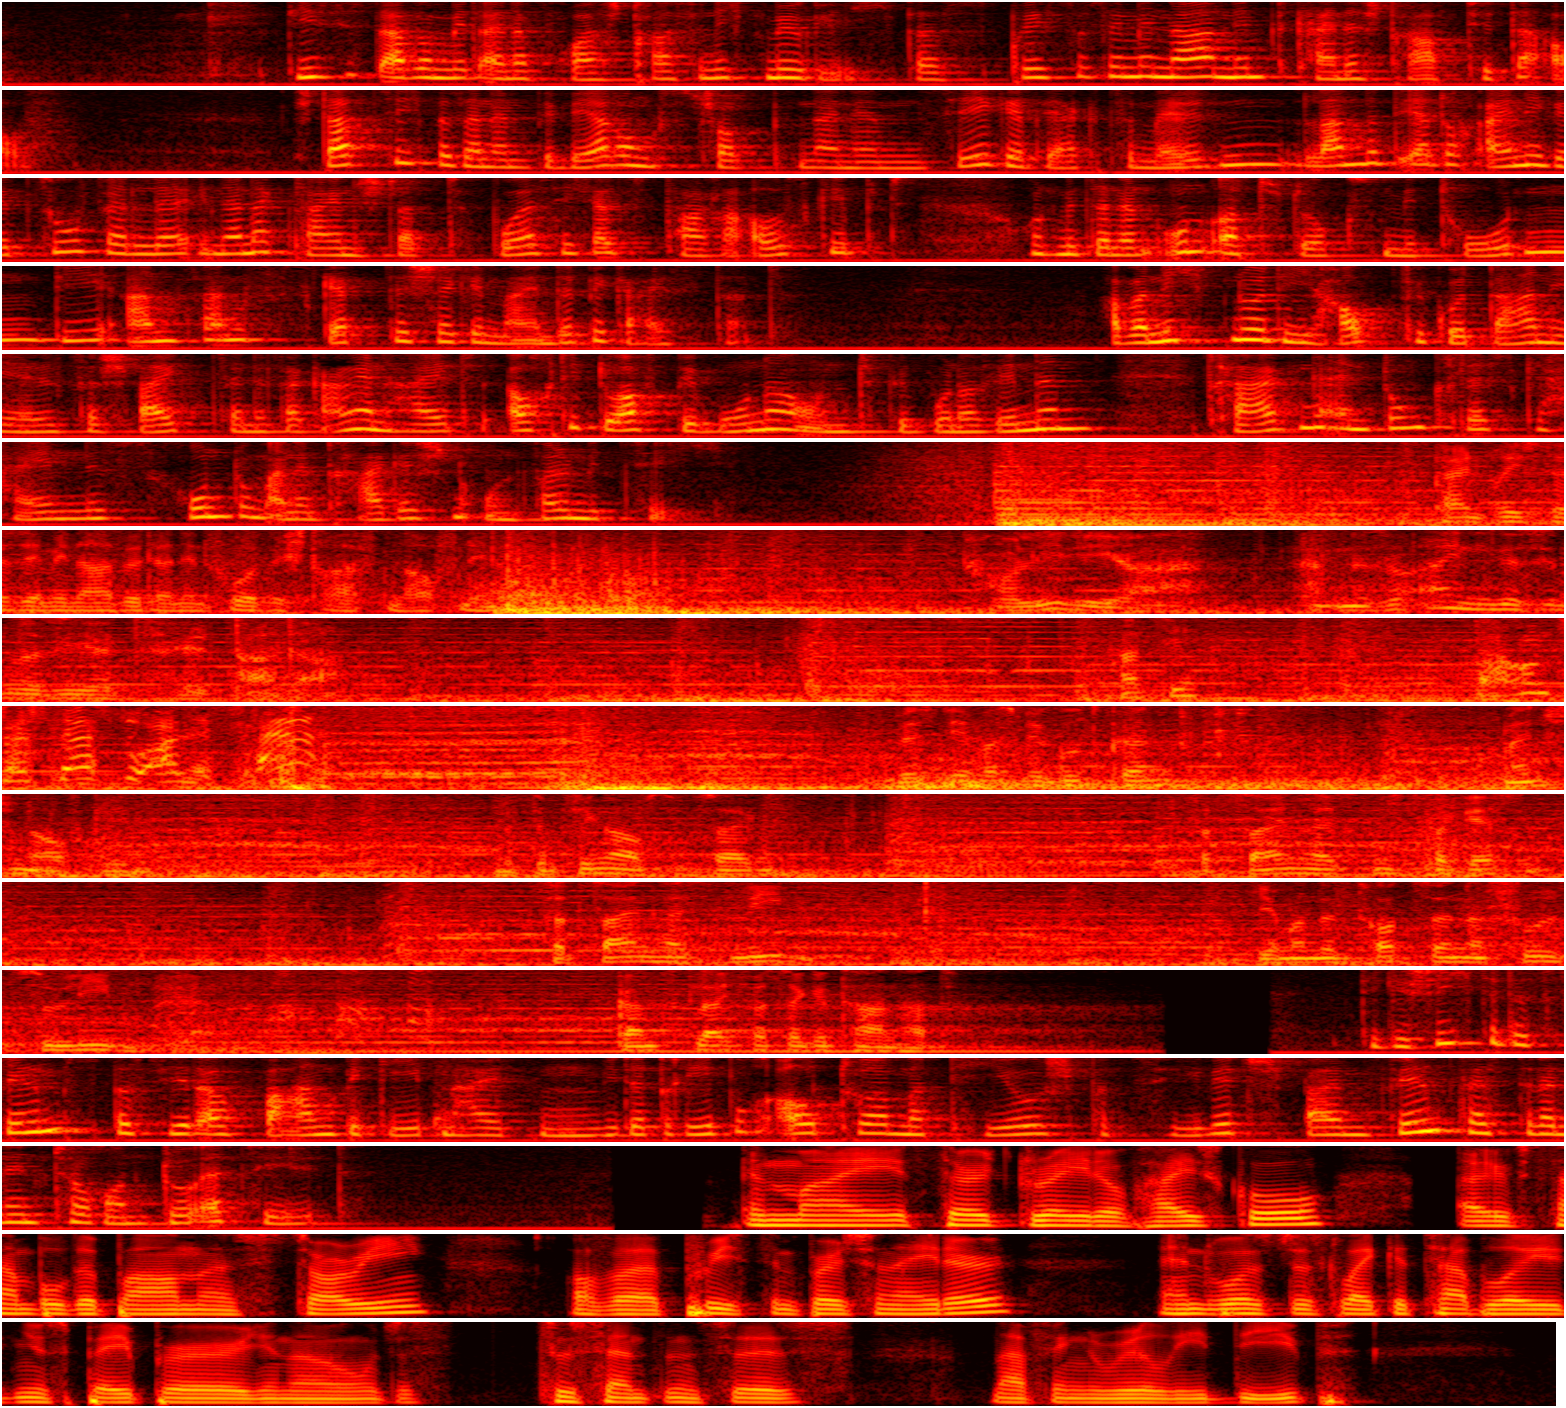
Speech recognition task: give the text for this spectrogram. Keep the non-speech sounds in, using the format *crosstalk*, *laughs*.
Dies ist aber mit einer Vorstrafe nicht möglich. Das Priesterseminar nimmt keine Straftäter auf. Statt sich bei seinem Bewährungsjob in einem Sägewerk zu melden, landet er durch einige Zufälle in einer Kleinstadt, wo er sich als Pfarrer ausgibt und mit seinen unorthodoxen Methoden die anfangs skeptische Gemeinde begeistert. Aber nicht nur die Hauptfigur Daniel verschweigt seine Vergangenheit, auch die Dorfbewohner und Bewohnerinnen tragen ein dunkles Geheimnis rund um einen tragischen Unfall mit sich. Kein Priesterseminar wird einen Vorbestraften aufnehmen. Frau Lydia, hat mir so einiges über Sie erzählt, Pater. Hat sie? Warum zerstörst du alles, hä? Wisst ihr, was wir gut können? Menschen aufgeben. Mit dem Finger auf sie zeigen. Verzeihen heißt nicht vergessen. Verzeihen heißt lieben. Jemanden trotz seiner Schuld zu lieben. Ganz gleich, was er getan hat. Die Geschichte des Films basiert auf wahren Begebenheiten, wie der Drehbuchautor Matteo Spacevich beim Filmfestival in Toronto erzählt. In my third grade of high school, I've stumbled upon a story of a priest impersonator and was just like a tabloid newspaper, you know, just two sentences, nothing really deep.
